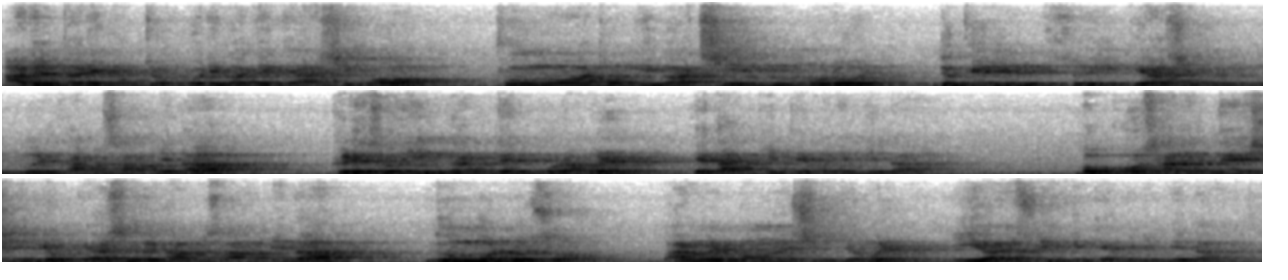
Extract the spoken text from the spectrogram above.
아들 딸이 걱정거리가 되게 하시고 부모와 동기가 짐으로 느낄 수 있게 하심을 감사합니다. 그래서 인간된 보람을 깨닫기 때문입니다. 먹고 사는데 힘겹게 하심을 감사합니다. 눈물로서 빵을 먹는 심정을 이해할 수 있기 때문입니다.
